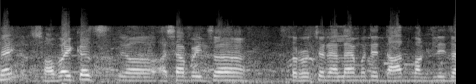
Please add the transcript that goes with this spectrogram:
नाही स्वाभाविकच अशा पैसा सर्वोच्च न्यायालयामध्ये दाद मागली जाईल.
